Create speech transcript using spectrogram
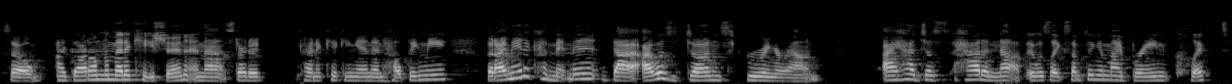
So I got on the medication and that started kind of kicking in and helping me. But I made a commitment that I was done screwing around. I had just had enough. It was like something in my brain clicked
